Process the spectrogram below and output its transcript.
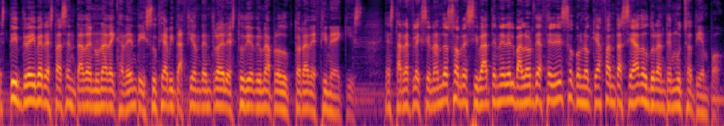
Steve Draver está sentado en una decadente y sucia habitación dentro del estudio de una productora de cine X. Está reflexionando sobre si va a tener el valor de hacer eso con lo que ha fantaseado durante mucho tiempo.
